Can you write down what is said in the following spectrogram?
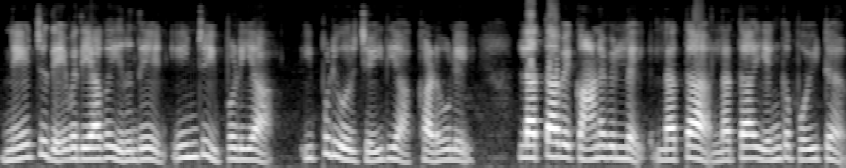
நேற்று தேவதையாக இருந்தேன். இன்று இப்படியா? இப்படி ஒரு செய்தியா கடவுளே? லதாவை காணவில்லை. லதா லதா எங்க போயிட்ட?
